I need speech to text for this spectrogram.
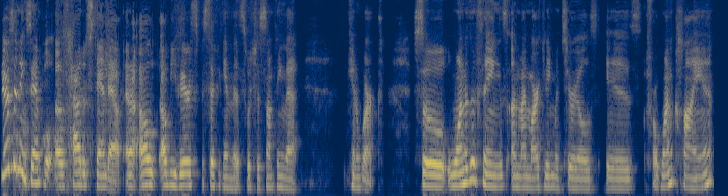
here's an example of how to stand out, and I'll I'll be very specific in this, which is something that can work. So one of the things on my marketing materials is for one client,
